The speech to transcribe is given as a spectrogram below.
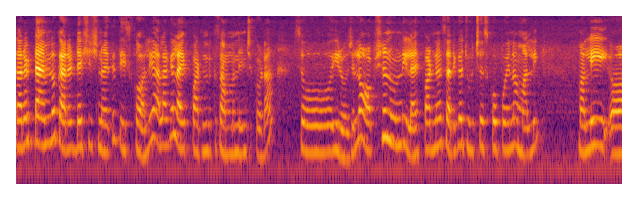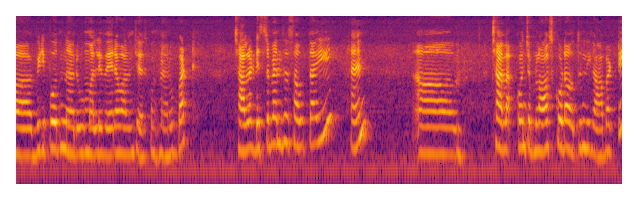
కరెక్ట్ టైంలో కరెక్ట్ డెసిషన్ అయితే తీసుకోవాలి. అలాగే లైఫ్ పార్ట్నర్కి సంబంధించి కూడా. సో ఈ రోజుల్లో ఆప్షన్ ఉంది. లైఫ్ పార్ట్నర్ సరిగ్గా చూస్ చేసుకోకపోయినా మళ్ళీ మళ్ళీ విడిపోతున్నారు మళ్ళీ వేరే వాళ్ళని చేసుకుంటున్నారు. బట్ చాలా డిస్టర్బెన్సెస్ అవుతాయి అండ్ చాలా కొంచెం లాస్ కూడా అవుతుంది కాబట్టి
